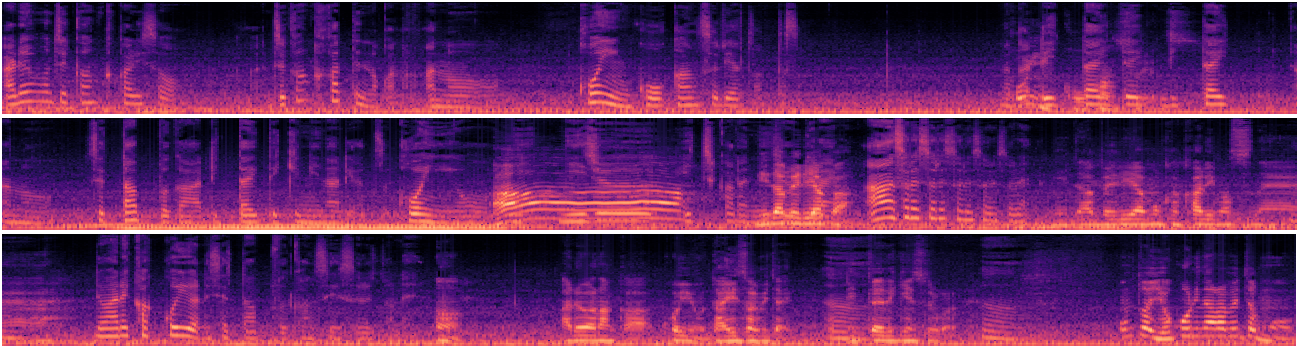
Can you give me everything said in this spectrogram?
あれも時間かかりそう。時間かかってんのかな？あのコイン交換するやつあったさなんか立体的立体あのセットアップが立体的になるやつ。コインをあー。21から20ニダベリアか。ぐらいああそれそれそれそれそれ。ニダベリアもかかりますね。でもあれかっこいいよねセットアップ完成するとね。うん、あれはなんかコインを台座みたいにうん。立体的にするからね、うん。うん本当は横に並べても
